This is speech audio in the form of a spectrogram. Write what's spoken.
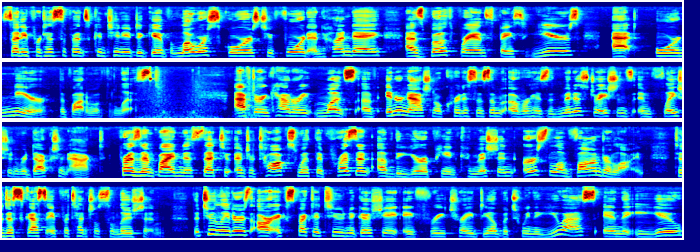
Study participants continued to give lower scores to Ford and Hyundai as both brands face years at or near the bottom of the list. After encountering months of international criticism over his administration's Inflation Reduction Act, President Biden is set to enter talks with the President of the European Commission, Ursula von der Leyen, to discuss a potential solution. The two leaders are expected to negotiate a free trade deal between the U.S. and the EU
